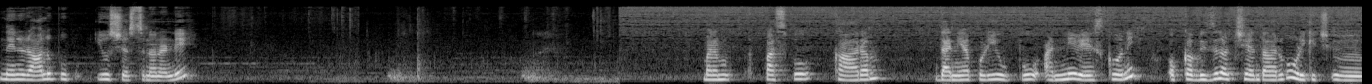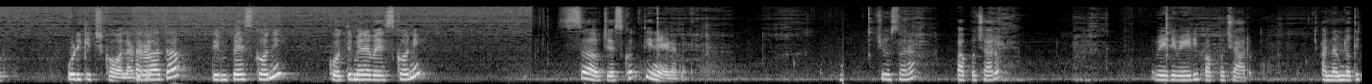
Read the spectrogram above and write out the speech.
నేను రాలుపు యూస్ చేస్తున్నానండి. మనం పసుపు కారం ధనియా పొడి ఉప్పు అన్ని వేసుకొని ఒక్క విజిల్ వచ్చేంత వరకు ఉడికించు ఉడికించుకోవాలి తర్వాత దింపేసుకొని కొత్తిమీర వేసుకొని సర్వ్ చేసుకొని తినేయడమే. చూసారా? పప్పుచారు వేడి వేడి పప్పుచారు అన్నంలోకి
